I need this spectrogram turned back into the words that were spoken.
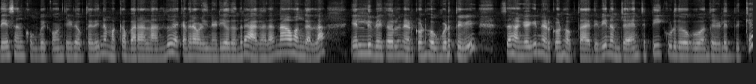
ದೇವಸ್ಥಾನಕ್ಕೆ ಹೋಗಬೇಕು ಅಂತೇಳಿ ಹೋಗ್ತಾ ಇದ್ದೀನಿ. ನಮ್ಮ ಅಕ್ಕ ಬರಲ್ಲ ಅಂದ್ಲು. ಯಾಕಂದರೆ ಅವಳಿಗೆ ನಡೆಯೋದಂದರೆ ಆಗಲ್ಲ. ನಾವು ಹಂಗಲ್ಲ. ಎಲ್ಲಿ ಬೇಕಾದ್ರೂ ನಡ್ಕೊಂಡು ಹೋಗ್ಬಿಡ್ತೀವಿ. ಸೊ ಹಾಗಾಗಿ ನಡ್ಕೊಂಡು ಹೋಗ್ತಾ ಇದ್ದೀವಿ ನಮ್ಮ ಜಯಂತಿ ಟೀ ಕುಡಿದು ಹೋಗು ಅಂತ ಹೇಳಿದ್ದಕ್ಕೆ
